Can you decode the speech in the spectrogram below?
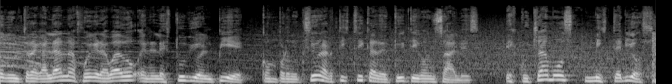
disco de Ultra Galana fue grabado en el estudio El Pie, con producción artística de Tweety González. Escuchamos. Misterioso.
